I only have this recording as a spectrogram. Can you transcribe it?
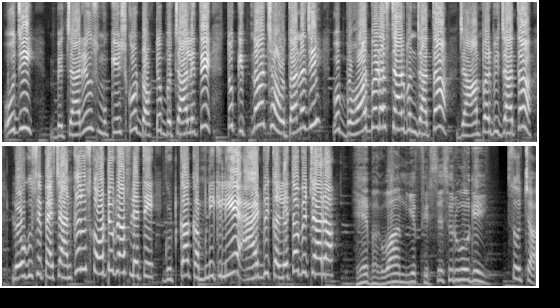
ओ जी बेचारे उस मुकेश को डॉक्टर बचा लेते तो कितना अच्छा होता ना जी? वो बहुत बड़ा स्टार बन जाता जहाँ पर भी जाता लोग उसे पहचान कर उसका ऑटोग्राफ लेते। गुटका कंपनी के लिए एड भी कर लेता बेचारा। हे भगवान ये फिर से शुरू हो गई। सोचा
